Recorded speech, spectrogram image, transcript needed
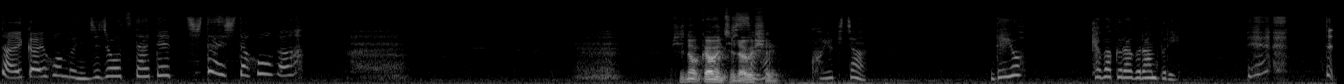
大会本部に事情を伝えて辞退した方が She's not going to, though, is she? 小雪ちゃん出よキャバクラグランプリえでで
